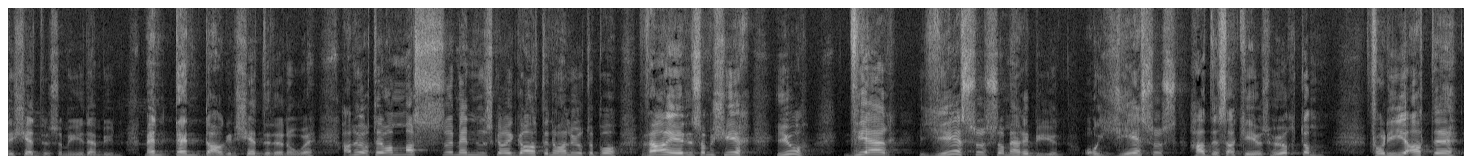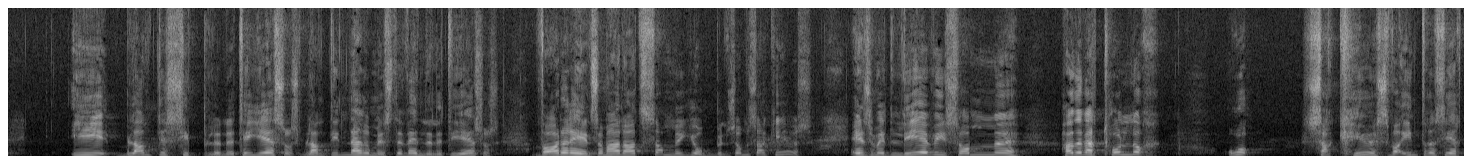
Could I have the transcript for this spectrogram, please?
det skjedde så mye i den byen, men den dagen skjedde det noe. Han hørte det var masse mennesker i gatene, og han lurte på hva er det som skjer. Jo, det er Jesus som er i byen, og Jesus hadde Sakkeus hørt om. Fordi at eh, i, blant disiplene til Jesus, blant de nærmeste vennene til Jesus, var det en som hadde hatt samme jobben som Sakkeus. En som het Levi, som eh, hadde vært toller. Og Sakkeus var interessert.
